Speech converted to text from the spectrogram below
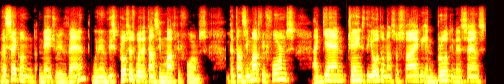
The second major event within this process were the Tanzimat reforms. The Tanzimat reforms again changed the Ottoman society and brought, in a sense,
